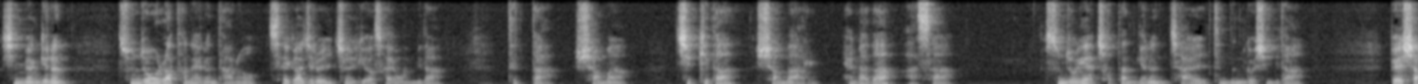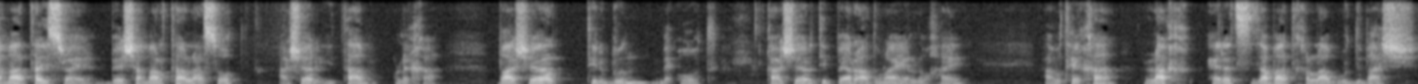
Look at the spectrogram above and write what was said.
신명기는 순종을 나타내는 단어 세 가지를 즐겨 사용합니다. 듣다, 샤마, 지키다, 샤마르, 행하다 עשה. 순종의 첫 단계는 잘 듣는 것입니다. ושמעת ישראל, ושמרת לעשות, אשר ייטב לך, ואשר תרבון מאד, כאשר דבר אדוני אלהי, אבתיך, לך ארץ זבת חלב ודבש,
